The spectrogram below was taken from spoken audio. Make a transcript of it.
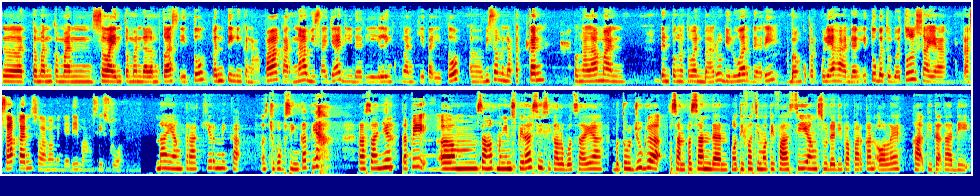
ke teman-teman selain teman dalam kelas itu penting. Kenapa? Karena bisa jadi dari lingkungan kita itu uh, bisa mendapatkan pengalaman dan pengetahuan baru di luar dari bangku perkuliahan. Dan itu betul-betul saya rasakan selama menjadi mahasiswa. Nah, yang terakhir nih Kak, cukup singkat ya rasanya. Tapi um, sangat menginspirasi sih kalau buat saya. Betul juga pesan-pesan dan motivasi-motivasi yang sudah dipaparkan oleh Kak Tita tadi.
